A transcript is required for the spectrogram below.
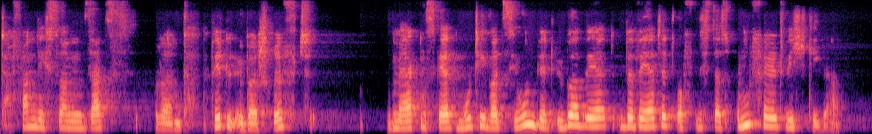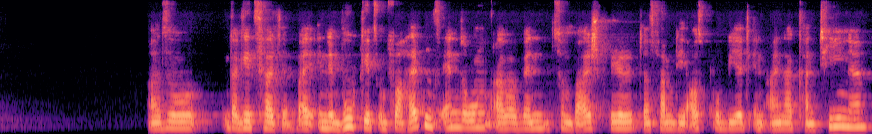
da fand ich so einen Satz oder eine Kapitelüberschrift bemerkenswert. Motivation wird überbewertet, oft ist das Umfeld wichtiger. Also da geht es halt, bei, in dem Buch geht es um Verhaltensänderungen, aber wenn zum Beispiel, das haben die ausprobiert, in einer Kantine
